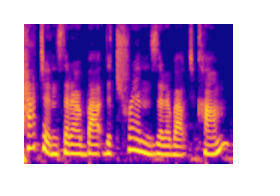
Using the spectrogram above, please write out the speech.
patterns that are about the trends that are about to come?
